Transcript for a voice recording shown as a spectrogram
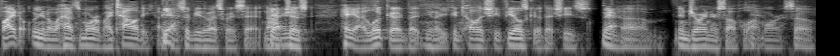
vital, you know, has more vitality, I Yeah. guess would be the best way to say it. Not Yeah, yeah. just, hey, I look good, but you know, you can tell that she feels good, that she's Yeah. um, enjoying herself a lot more. So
